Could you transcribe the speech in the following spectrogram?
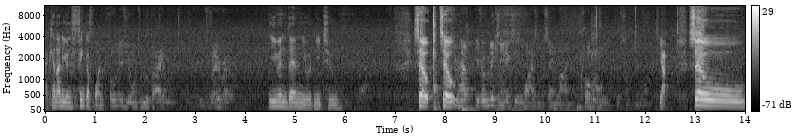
I cannot even think of one. Only if you want to move diagonally. It's very rare. Even then, you would need to. So so If you have, if you're mixing x's and y's on the same line, probably there's something wrong. Yeah. So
